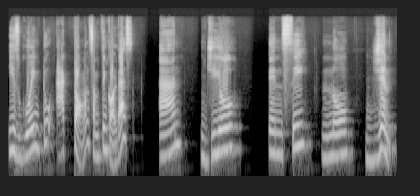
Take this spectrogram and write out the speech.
is going to act on something called as angiotensinogen.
